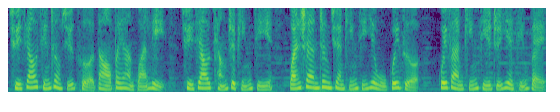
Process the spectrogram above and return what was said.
取消行政许可到备案管理，取消强制评级，完善证券评级业务规则，规范评级职业行为，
